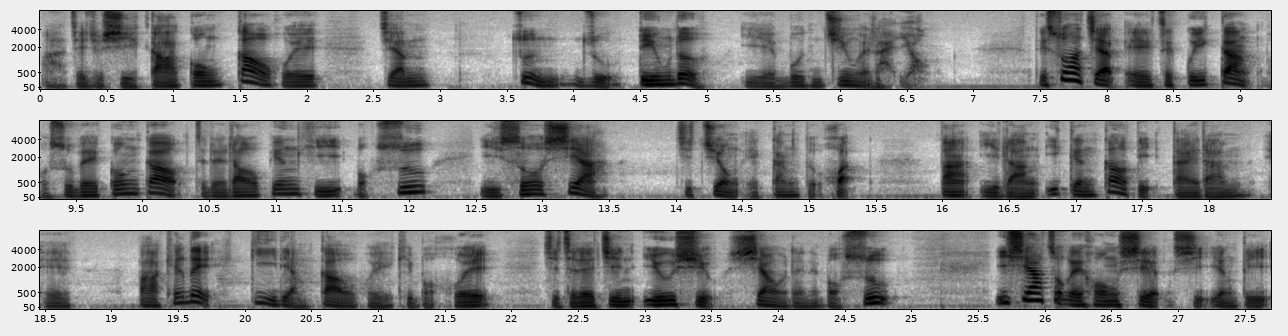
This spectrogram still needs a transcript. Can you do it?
啊，这就是加工教会将进入长老伊诶文章诶内容。伫线接诶即几讲，牧师要讲到一个老兵系牧师伊所写即种诶讲道法，但伊人已经到伫台南诶巴克利纪念教会去牧会，是一个真优秀少年诶牧师。伊写作诶方式是用伫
